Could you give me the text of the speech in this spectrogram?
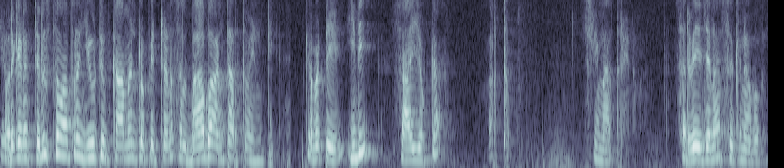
ఎవరికైనా తెలిస్తే మాత్రం యూట్యూబ్ కామెంట్లో పెట్టాడు. అసలు బాబా అంటే అర్థం ఏంటి? కాబట్టి ఇది సాయి యొక్క అర్థం. శ్రీమాత్రేణ సర్వే జన సుఖినోభవంతు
